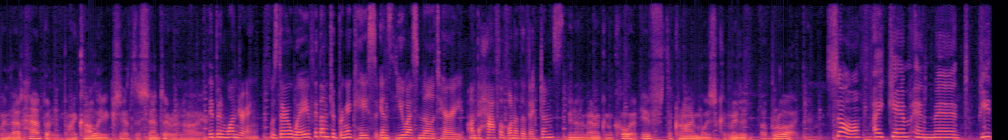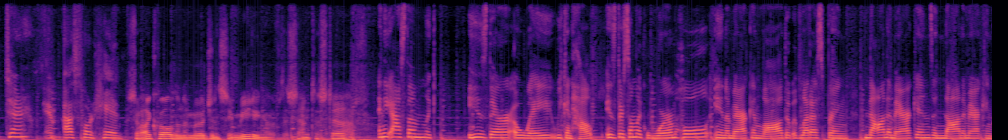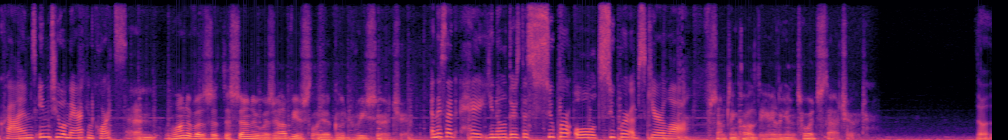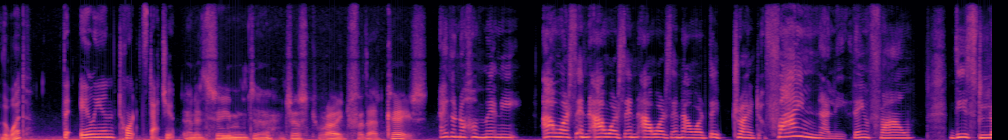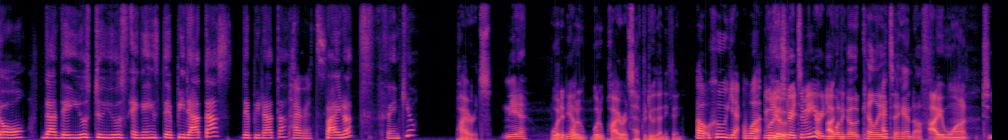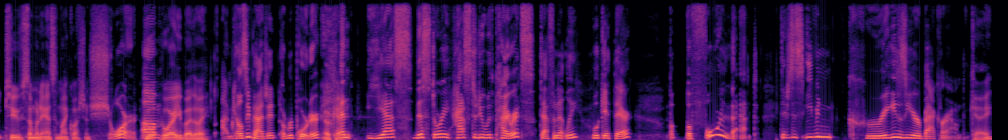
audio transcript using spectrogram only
When that happened, my colleagues at the center and I They'd been wondering was there a way for them to bring a case against the U.S. military on behalf of one of the victims? in an American court if the crime was committed abroad. So I came and met Peter and asked for help. So I called an emergency meeting of the center staff. And he asked them, like, is there a way we can help? Is there some like wormhole in American law that would let us bring non Americans and non American crimes into American courts? And one of us at the center was obviously a good researcher. And they said, hey, you know, there's this super old, super obscure law. Something called the Alien Tort Statute. The the what? The Alien Tort Statute. And it seemed uh, just right for that case. I don't know how many hours and hours and hours and hours they tried. Finally, they found this law that they used to use against the piratas. The pirata? Pirates. Pirates. Thank you. Pirates. Yeah. What, Yep. what, do, what do pirates have to do with anything? Oh, who? Yeah, what? You want to go You- straight to me, or do you I- want to go Kelly I- to handoff? I want to, to someone to answer my question. sure. Who, Um, who are you, by the way? I'm Kelsey Padgett, a reporter. Okay. And yes, this story has to do with pirates. Definitely. We'll get there. But before that, there's this even crazier background. Okay.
